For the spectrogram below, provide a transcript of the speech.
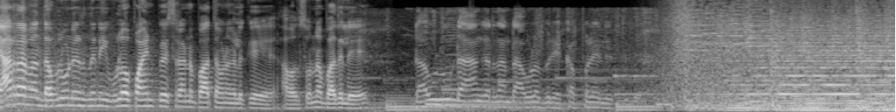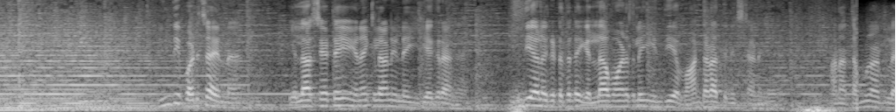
யாரா அவன் தவளூன்னு இருந்துன்னு இவ்வளோ பாயிண்ட் பேசுகிறான்னு பார்த்தவனுங்களுக்கு அவர் சொன்ன பதில்? டவுலூண்டு ஆங்கர் தான் அவ்வளோ பெரிய கப்பலே நிறுத்துது. படித்தா என்ன? எல்லா ஸ்டேட்டையும் இணைக்கலான்னு இன்னைக்கு கேட்குறாங்க இந்தியாவில் கிட்டத்தட்ட எல்லா மாநிலத்திலையும் இந்தியை வாண்டடாக திணிச்சிட்டானுங்க. ஆனால் தமிழ்நாட்டில்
